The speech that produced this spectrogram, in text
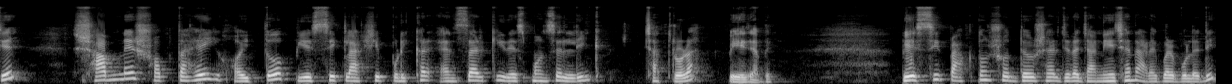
যে সামনের সপ্তাহেই হয়তো পিএসসি ক্লার্কশিপ পরীক্ষার অ্যান্সার কি রেসপন্সের লিঙ্ক ছাত্ররা পেয়ে যাবে। পিএসসির প্রাক্তন শ্রদ্ধেয় স্যার যেটা জানিয়েছেন, আরেকবার বলে দিই,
